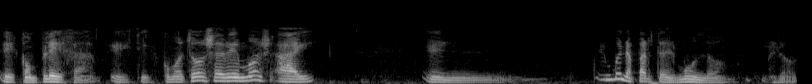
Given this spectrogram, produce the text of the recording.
eh, compleja. Este, como todos sabemos, hay en, buena parte del mundo, pero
